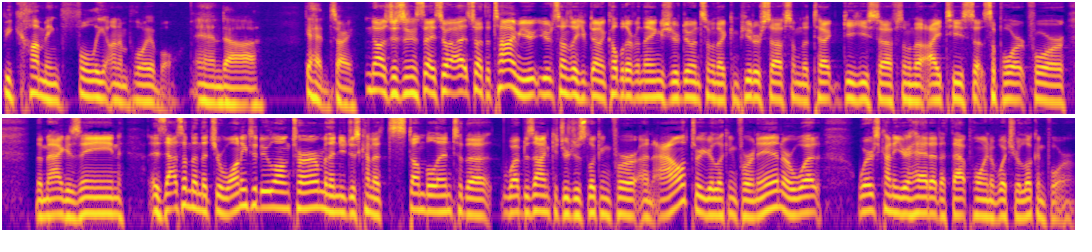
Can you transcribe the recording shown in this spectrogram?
becoming fully unemployable. And uh, Go ahead. Sorry. No, I was just going to say. So, uh, so at the time, you, you, it sounds like you've done a couple different things. You're doing some of the computer stuff, some of the tech geeky stuff, some of the IT support for the magazine. Is that something that you're wanting to do long term, and then you just kind of stumble into the web design because you're just looking for an out, or you're looking for an in, or what? Where's kind of your head at at that point of what you're looking for?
